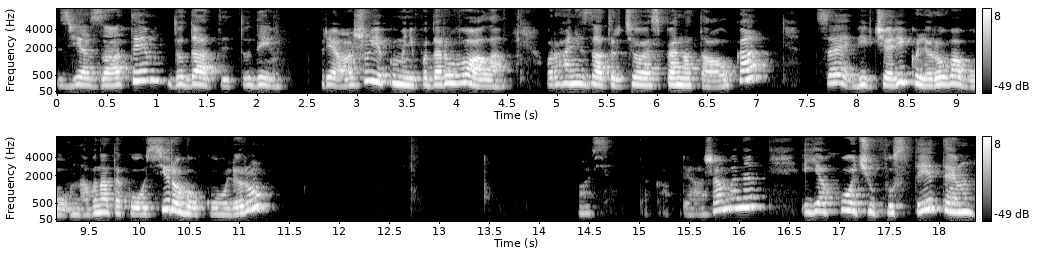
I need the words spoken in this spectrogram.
зв'язати, додати туди пряжу, яку мені подарувала організатор цього СП Наталка. Це вівчарі кольорова вовна. Вона такого сірого кольору. Ось така пряжа в мене. І я хочу пустити.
